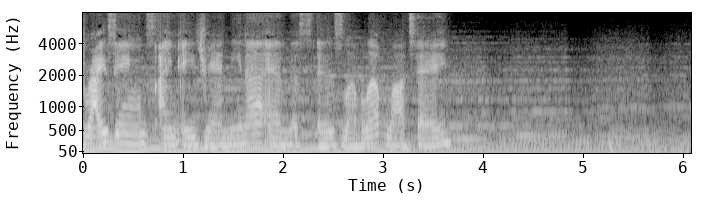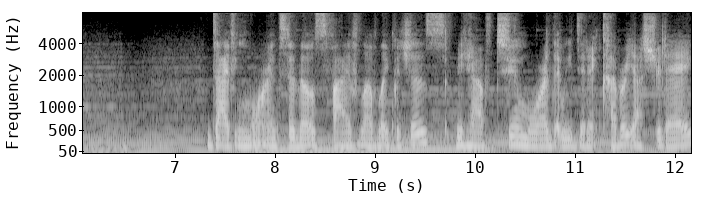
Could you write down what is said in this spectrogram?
risings. I'm Adrienne Nina, and this is Level Up Latte. Diving more into those five love languages, we have two more that we didn't cover yesterday,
